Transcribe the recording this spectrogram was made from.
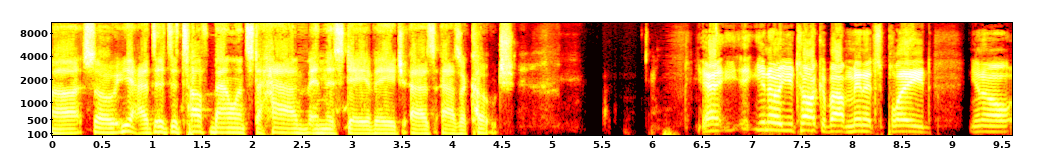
Uh, so yeah, it's, it's a tough balance to have in this day of age as as a coach. Yeah, you know, you talk about minutes played. You know,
